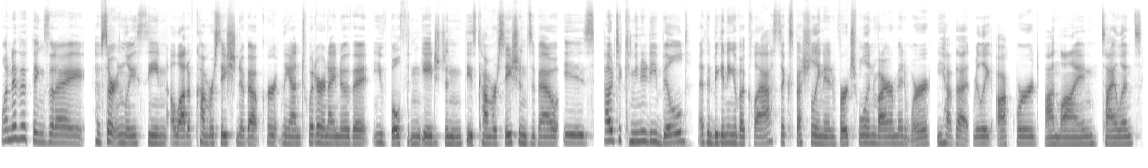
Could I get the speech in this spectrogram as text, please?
One of the things that I have certainly seen a lot of conversation about currently on Twitter, and I know that you've both engaged in these conversations about, is how to community build at the beginning of a class, especially in a virtual environment where you have that really awkward online silence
